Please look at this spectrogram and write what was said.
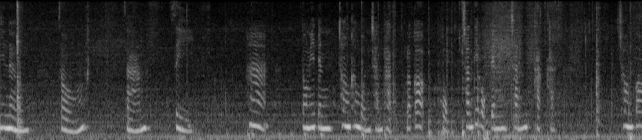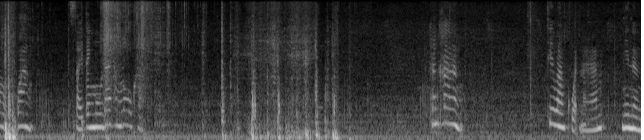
มีหนึ่งสองสามสี่ห้าตรงนี้เป็นช่องข้างบนชั้นผัก แล้วก็หกชั้นที่หกเป็นชั้นผักค่ะ ช่องก็กว้าง ใส่แตงโมได้ทั้งลูกค่ะข้างๆ ที่วางขวดน้ำมีหนึ่ง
